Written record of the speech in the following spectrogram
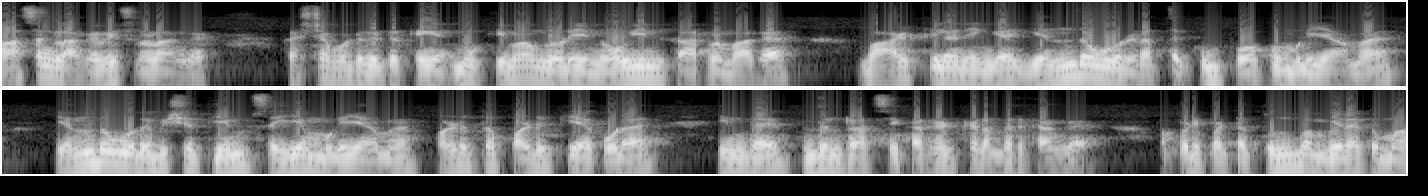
மாசங்களாகவே சொல்லலாங்க கஷ்டப்பட்டுக்கிட்டு இருக்கீங்க. முக்கியமா உங்களுடைய நோயின் காரணமாக வாழ்க்கையில நீங்க எந்த ஒரு இடத்துக்கும் போக முடியாம எந்த ஒரு விஷயத்தையும் செய்ய முடியாம படுத்த படுக்கையா கூட இந்த மிதுன் ராசிக்காரர்கள் கிடந்திருக்காங்க. அப்படிப்பட்ட துன்பம் விலகுமா?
